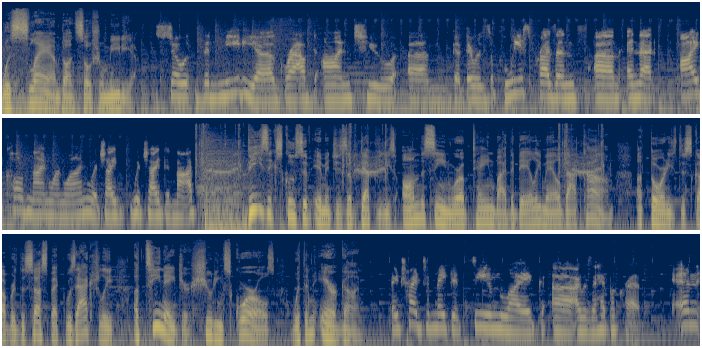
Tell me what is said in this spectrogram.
was slammed on social media. So the media grabbed onto um, that there was a police presence um, and that I called 911, which I which I did not. These exclusive images of deputies on the scene were obtained by thedailymail.com. Authorities discovered the suspect was actually a teenager shooting squirrels with an air gun. They tried to make it seem like uh, I was a hypocrite and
